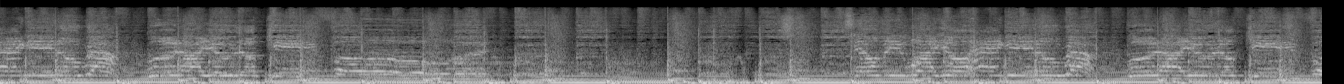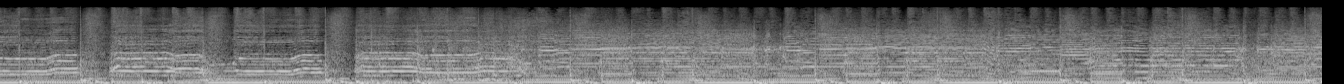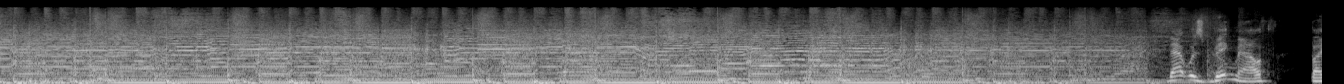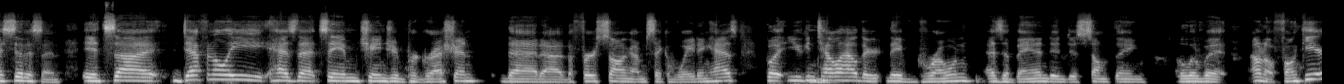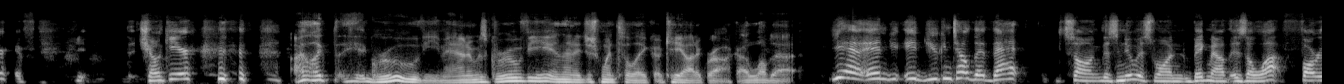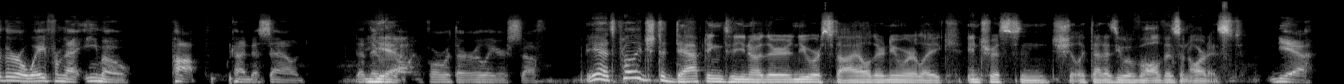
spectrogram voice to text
That was Big Mouth by Citizen. It's uh, definitely has that same change in progression that uh, the first song "I'm Sick of Waiting" has, but you can tell how they're they've grown as a band into something a little bit I don't know funkier, if chunkier. I like the groovy, man. It was groovy, and then it just went to like a chaotic rock. I love that. Yeah, and it, you can tell that that song, this newest one, Big Mouth, is a lot farther away from that emo pop kind of sound that they Yeah. were going for with their earlier stuff. Yeah, it's probably just adapting to you know their newer style, their newer like interests and shit like that as you evolve as an artist. Yeah.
